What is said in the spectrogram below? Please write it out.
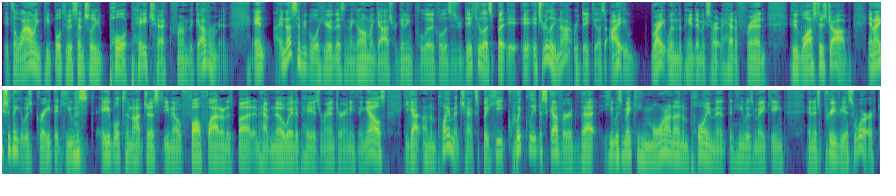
it's allowing people to essentially pull a paycheck from the government. And I know some people will hear this and think, "Oh my gosh, we're getting political. This is ridiculous." But it, it- it's really not ridiculous. I right when the pandemic started, I had a friend who lost his job, and I actually think it was great that he was able to not just you know fall flat on his butt and have no way to pay his rent or anything else. He got unemployment checks, but he quickly discovered that he was making more on unemployment than he was making in his previous work,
